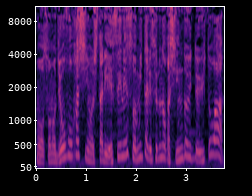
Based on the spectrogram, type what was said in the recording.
もうその情報発信をしたり、SNS を見たりするのがしんどいという人は、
